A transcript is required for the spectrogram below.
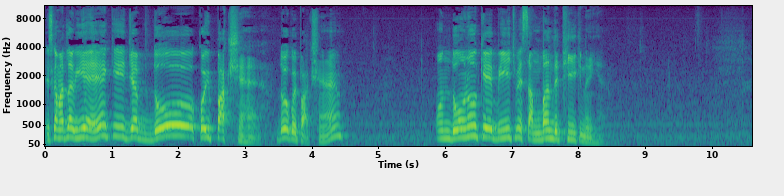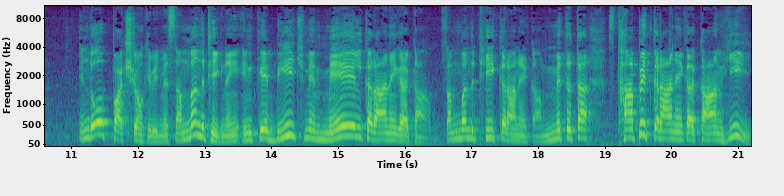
इसका मतलब यह है कि जब दो कोई पक्ष हैं, दो कोई पक्ष हैं, उन दोनों के बीच में संबंध ठीक नहीं है। इन दो पक्षों के बीच में संबंध ठीक नहीं, इनके बीच में मेल कराने का काम, संबंध ठीक कराने का काम, मित्रता स्थापित कराने का काम ही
